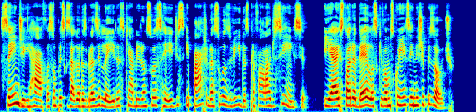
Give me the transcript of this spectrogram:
Sandy e Rafa são pesquisadoras brasileiras que abriram suas redes e parte das suas vidas para falar de ciência. E é a história delas que vamos conhecer neste episódio.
